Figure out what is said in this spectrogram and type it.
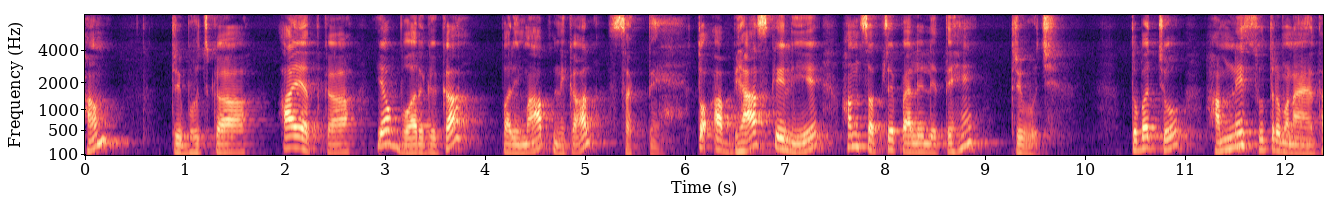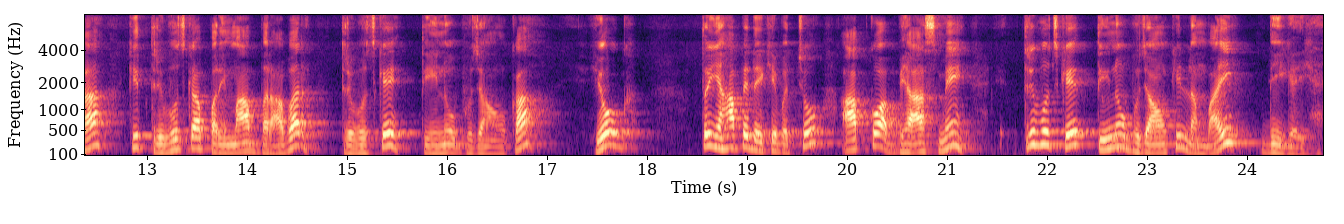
हम त्रिभुज का आयत का या वर्ग का परिमाप निकाल सकते हैं। तो अभ्यास के लिए हम सबसे पहले लेते हैं त्रिभुज। तो बच्चों, हमने सूत्र बनाया था कि त्रिभुज का परिमाप बराबर त्रिभुज के तीनों भुजाओं का योग। तो यहाँ पे देखिए बच्चों, आपको अभ्यास में त्रिभुज के तीनों भुजाओं की लंबाई दी गई है।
